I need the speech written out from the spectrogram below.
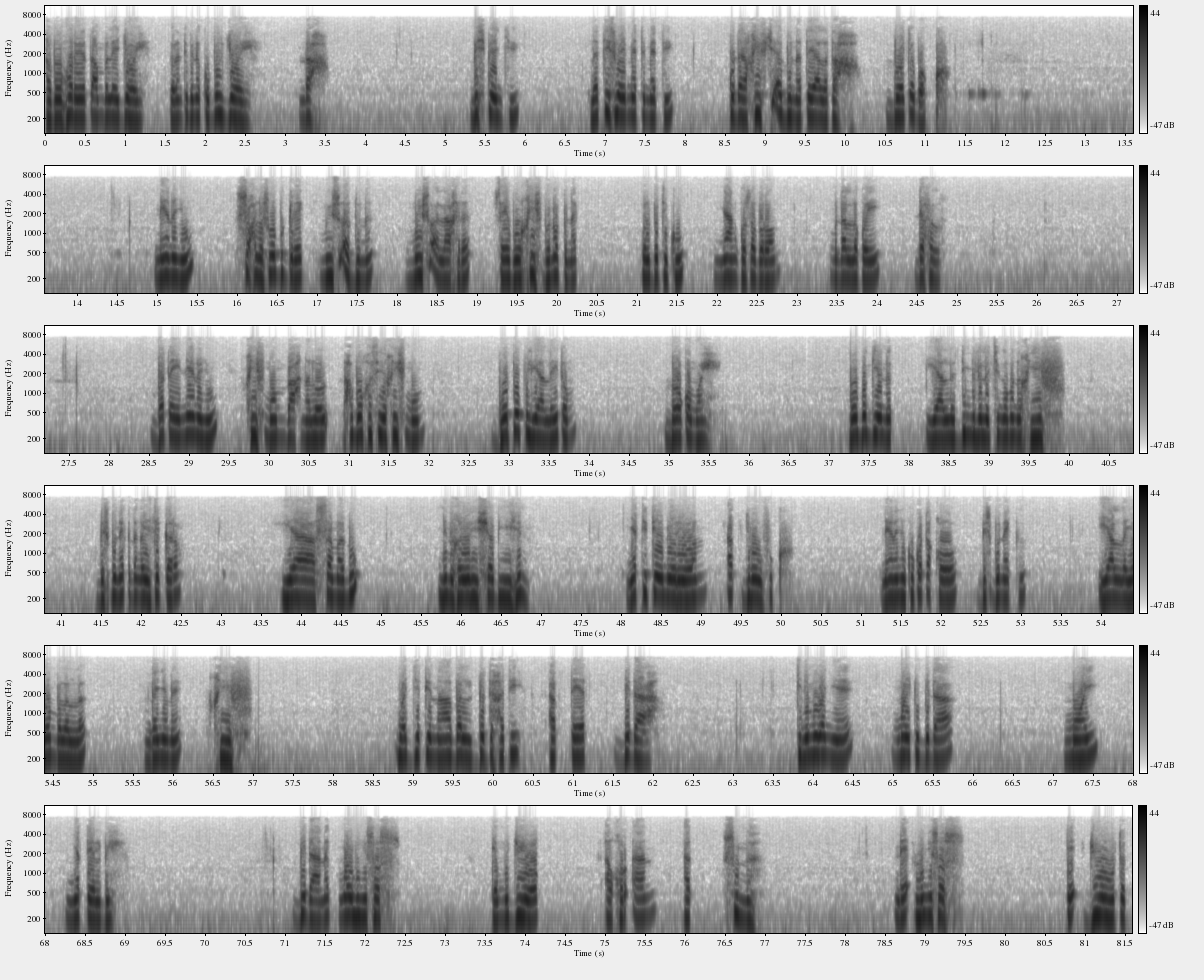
Abu Hurayra tàmbalee jooy. Yonante bi ne ko bul jooy ndax bis penc la tiis way metti metti ku daa xiif ci àdduna te yàlla tax doo ca bokk nee nañu soxla soo bëgg rek muy su àdduna muy su alaxira say boo xiif ba noppi nag walbatiku ñaan ko sa borom mu dal la koy defal. Ba tey nee nañu xiif moom baax na ndax boo xasee xiif moom boo toppul yàlla itam doo ko moy. Boo bëggee nag yàlla dimbali la ci nga mën a xiif bis bu nekk da ngay zikkar yaa samadu min xëyri shabihin. Ñetti téeméer yoon ak juróom fukk. Nee nañu ku ko bis bu nekk yàlla yombalal la nga ñeme xiif. Wajjati bal bidhati ak teet bidaa. Ci ni mu wàññee moytu bidaa mooy ñetteel bi. Bidaa nag mooy lu ñu sos te mu juyoog alquran ak sunna nde lu ñu sos te juyowut ak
